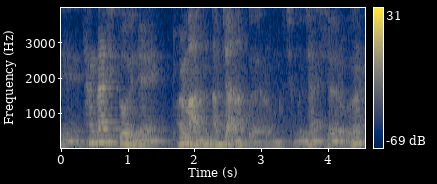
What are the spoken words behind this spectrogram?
예, 창단식도 이제 얼마 안 남지 않았고요, 여러분. 그렇죠? 뭔지 아시죠, 여러분?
